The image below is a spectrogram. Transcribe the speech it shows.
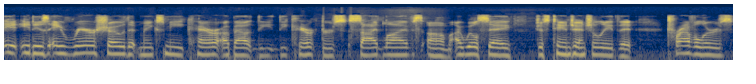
it, it is a rare show that makes me care about the the characters' side lives. Um, I will say just tangentially that. Travelers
